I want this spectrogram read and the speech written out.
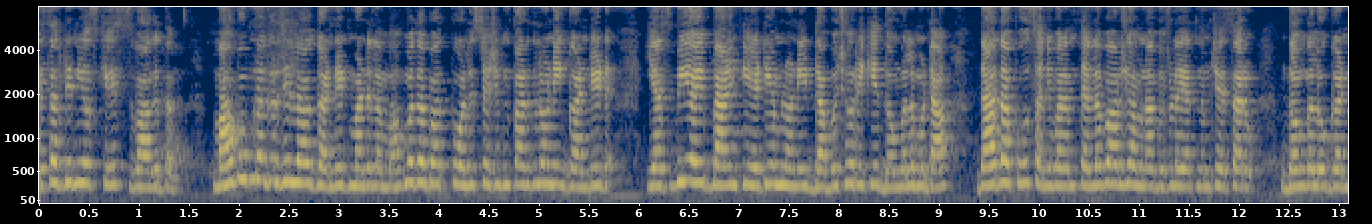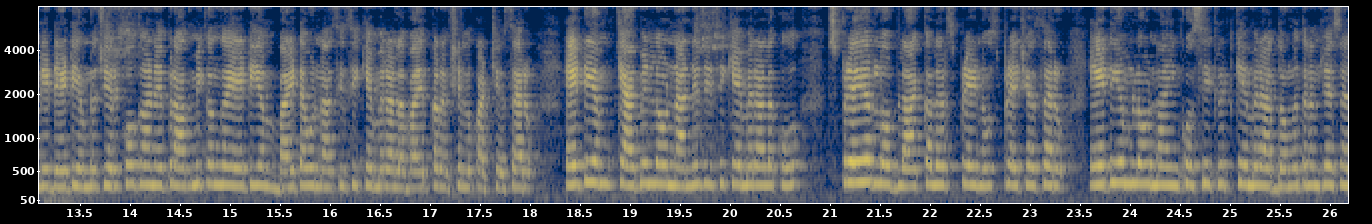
ఎస్ఆర్డి న్యూస్ కి స్వాగతం మహబూబ్ నగర్ జిల్లా గండిడ్ మండలం మహమ్మదాబాద్ పోలీస్ స్టేషన్ పరిధిలోని గండిడ్ ఎస్బీఐ బ్యాంక్ ఏటీఎంలోని డబ్బు చోరీకి దొంగల ముఠ దాదాపు శనివారం తెల్లవారుజామున విఫలయత్నం చేశారు. దొంగలు గండిడ్ ఏటీఎంను చేరుకోగానే ప్రాథమికంగా ఏటీఎం బయట ఉన్న సీసీ కెమెరాల వైర్ కనెక్షన్లు కట్ చేశారు. ఏటీఎం క్యాబిన్లో ఉన్న అన్ని సీసీ కెమెరాలకు స్ప్రేయర్లో బ్లాక్ కలర్ స్ప్రేను స్ప్రే చేశారు. ఏటీఎంలో ఉన్న ఇంకో సీక్రెట్ కెమెరా దొంగతనం చేసిన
